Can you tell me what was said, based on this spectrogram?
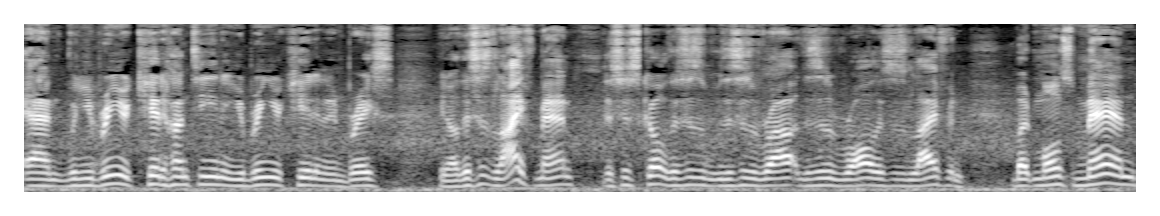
And when you bring your kid hunting and you bring your kid and embrace, you know, this is life, man. This is go. This is this is raw. This is raw. This is life. And but most men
